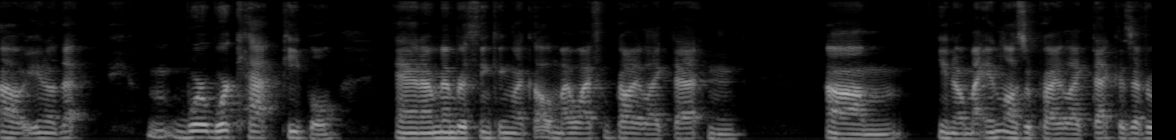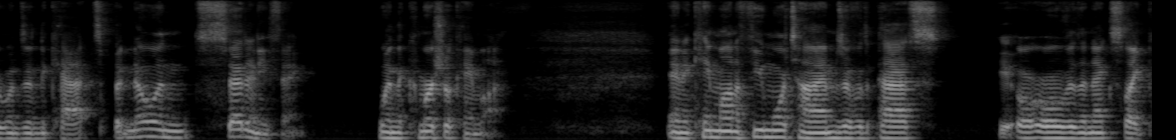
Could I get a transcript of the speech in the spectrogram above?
oh, you know, that we're we're cat people. And I remember thinking like, oh, my wife would probably like that. And um, you know, my in-laws would probably like that because everyone's into cats, but no one said anything when the commercial came on. And it came on a few more times over the past or over the next like,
